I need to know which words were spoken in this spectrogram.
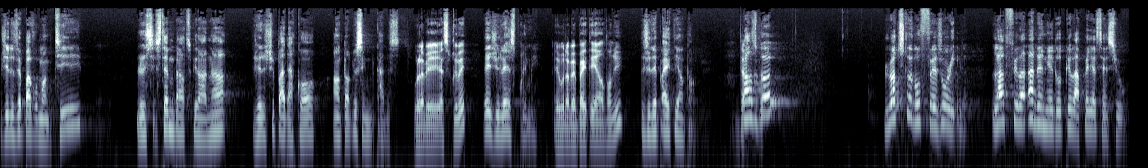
je ne vais pas vous mentir, le système d'Articulana, je ne suis pas d'accord en tant que syndicaliste. Vous l'avez exprimé? Et je l'ai exprimé. et vous n'avez pas été entendu? Je n'ai pas été entendu. Parce que lorsque nous faisons l'Articulana de négocier la PSSO,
